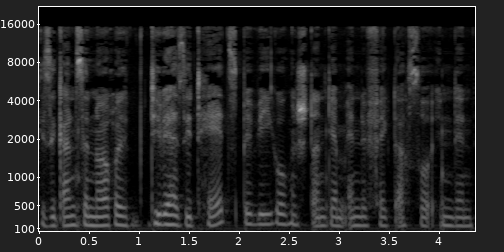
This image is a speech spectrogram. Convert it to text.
diese ganze Neurodiversitätsbewegung stand ja im Endeffekt auch so in den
